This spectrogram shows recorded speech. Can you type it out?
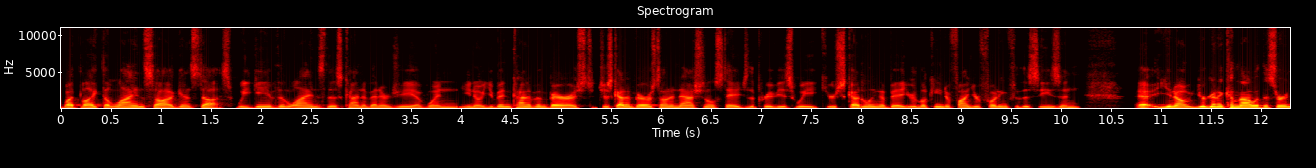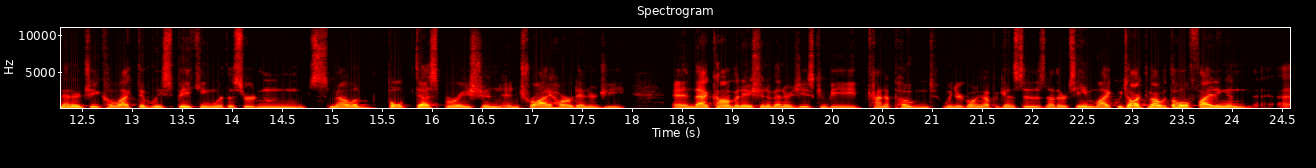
what like the Lions saw against us. We gave the Lions this kind of energy of when, you know, you've been kind of embarrassed, just got embarrassed on a national stage the previous week. You're scuttling a bit, you're looking to find your footing for the season. Uh, you know, you're going to come out with a certain energy collectively speaking with a certain smell of both desperation and try hard energy. And that combination of energies can be kind of potent when you're going up against it as another team, like we talked about with the whole fighting and uh,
